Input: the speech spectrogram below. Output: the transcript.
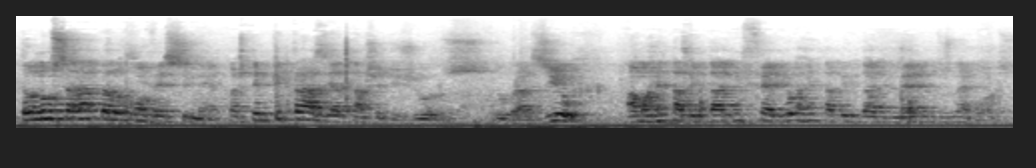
Então não será pelo convencimento. Nós temos que trazer a taxa de juros do Brasil a uma rentabilidade inferior à rentabilidade média dos negócios.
